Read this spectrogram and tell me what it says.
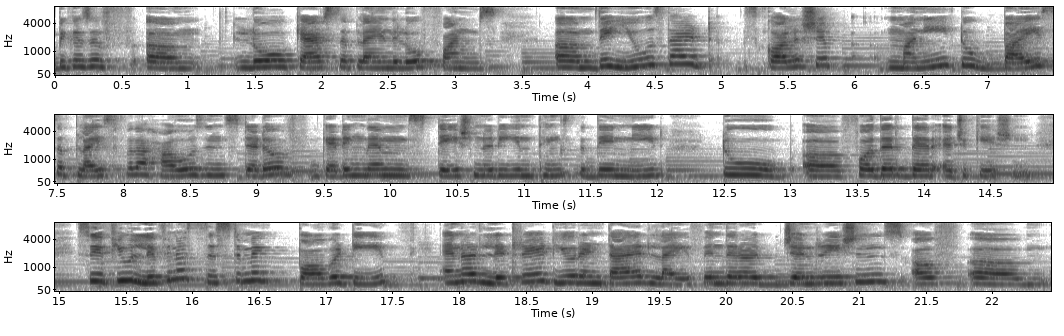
because of um, low cash supply and the low funds um, they use that scholarship money to buy supplies for the house instead of getting them stationery and things that they need to uh, further their education. So, if you live in a systemic poverty and are literate your entire life, and there are generations of um,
